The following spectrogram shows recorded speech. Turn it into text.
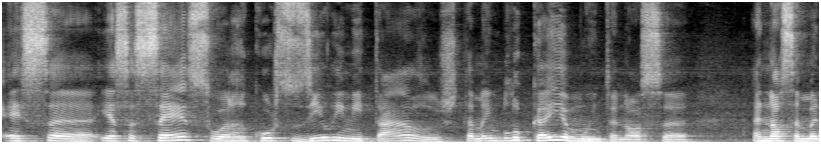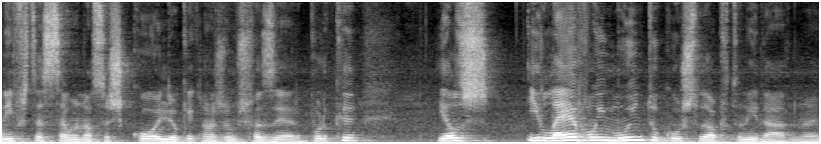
essa, esse acesso a recursos ilimitados também bloqueia muito a nossa, a nossa manifestação, a nossa escolha, o que é que nós vamos fazer, porque eles elevam em muito o custo da oportunidade, não é?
